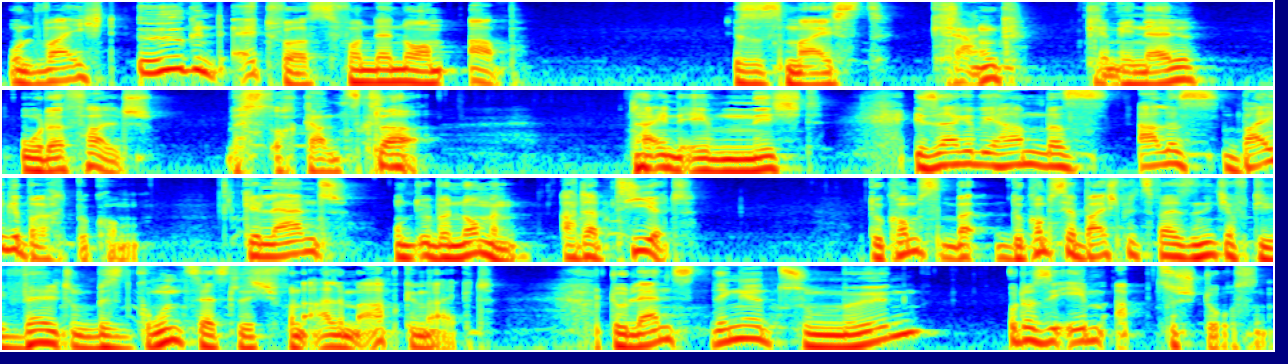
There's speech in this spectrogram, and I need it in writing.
Und weicht irgendetwas von der Norm ab, ist es meist krank, kriminell oder falsch. Ist doch ganz klar. Nein, eben nicht. Ich sage, wir haben das alles beigebracht bekommen, gelernt und übernommen, adaptiert. Du kommst, du kommst ja beispielsweise nicht auf die Welt und bist grundsätzlich von allem abgeneigt. Du lernst Dinge zu mögen oder sie eben abzustoßen.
